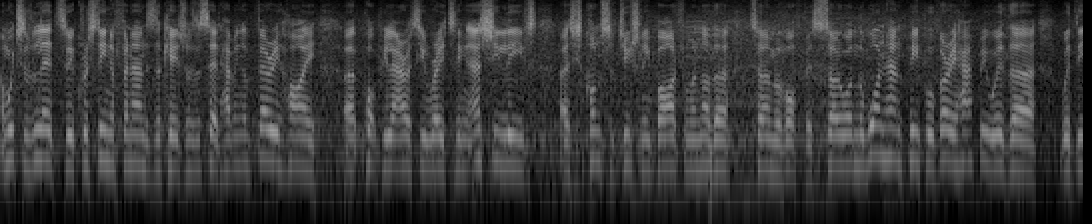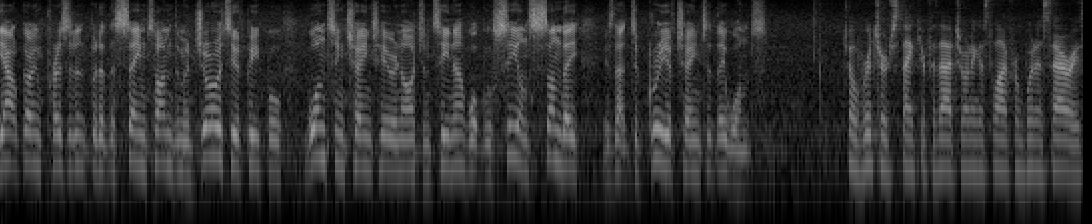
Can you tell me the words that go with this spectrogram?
and which have led to Cristina Fernandez de Kirchner, as I said, having a very high uh, popularity rating as she leaves. Uh, she's constitutionally barred from another term of office. So on the one hand, people very happy with, uh, with the outgoing president, but at the same time, the majority of people wanting change here in Argentina. What we'll see on Sunday is that degree of change that they want. Joe Richards, thank you for that, joining us live from Buenos Aires.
